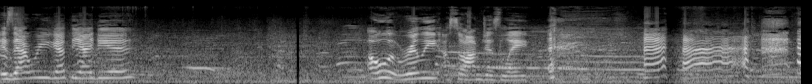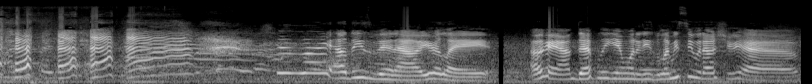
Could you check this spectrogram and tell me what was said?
Is that where you got the idea? Oh, really? So I'm just late. She's like, oh, these been out. You're late. Okay, I'm definitely getting one of these, but let me see what else you have.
